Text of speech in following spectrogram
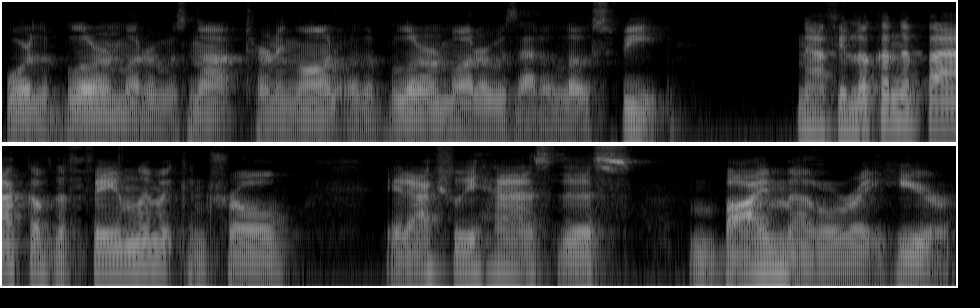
or the blower motor was not turning on or the blower motor was at a low speed. Now if you look on the back of the fan limit control, it actually has this bimetal right here,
